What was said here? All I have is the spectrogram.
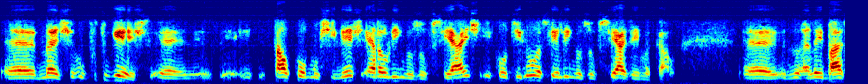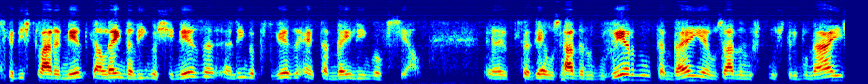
Uh, mas o português, uh, tal como o chinês, eram línguas oficiais e continuam a ser línguas oficiais em Macau. Eh, a lei básica diz claramente que, além da língua chinesa, a língua portuguesa é também língua oficial. Eh, portanto, é usada no governo também, é usada nos, nos tribunais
